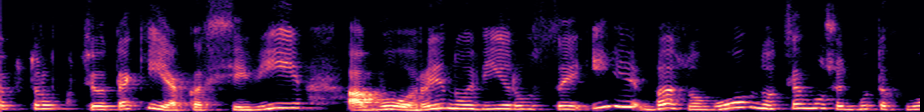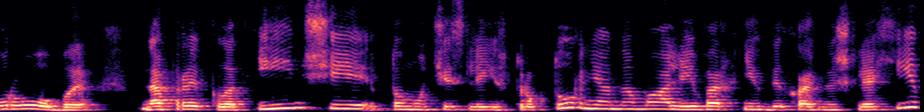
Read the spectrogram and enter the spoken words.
обструкцію, такі як РСВ або риновіруси, і, безумовно, це можуть бути хвороби, наприклад, інші, в тому числі і структурні аномалії верхніх дихальних шляхів,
